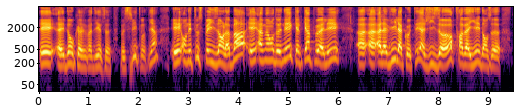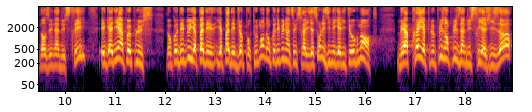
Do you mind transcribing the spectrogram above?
et, donc, elle va dire, me suite, bien, et on est tous paysans là-bas, et à un moment donné, quelqu'un peut aller à, la ville à côté, à Gisors, travailler euh, dans une industrie et gagner un peu plus. Donc au début, il n'y a, pas des, jobs pour tout le monde, donc au début de l'industrialisation, les inégalités augmentent. Mais après, il y a de plus en plus d'industries à Gisors,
